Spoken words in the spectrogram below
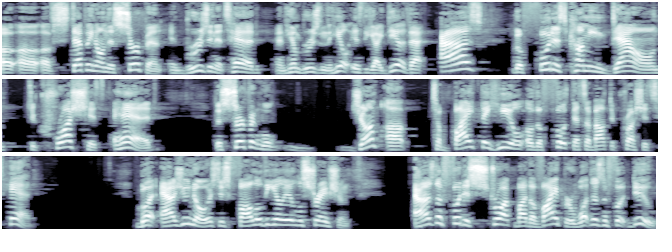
of, of stepping on this serpent and bruising its head and him bruising the heel is the idea that as the foot is coming down to crush his head, the serpent will jump up to bite the heel of the foot that's about to crush its head. But as you notice, just follow the illustration. As the foot is struck by the viper, what does the foot do?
